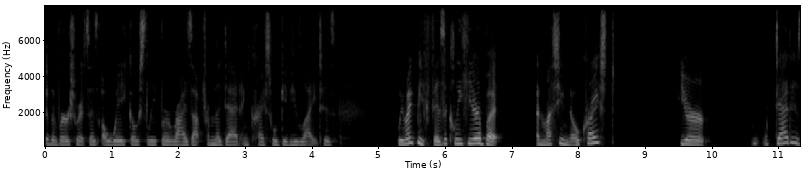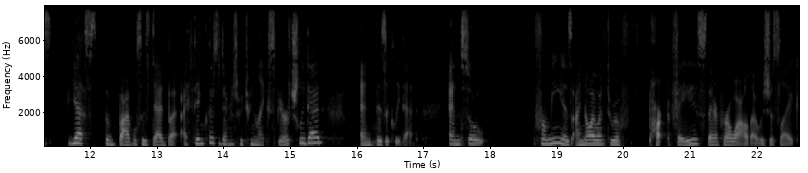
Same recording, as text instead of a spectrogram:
the verse where it says, Awake, O sleeper, rise up from the dead, and Christ will give you light, is we might be physically here, but unless you know Christ, you're dead is yes, the Bible says dead, but I think there's a difference between like spiritually dead and physically dead. And so for me is I know I went through a f- part phase there for a while that was just like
